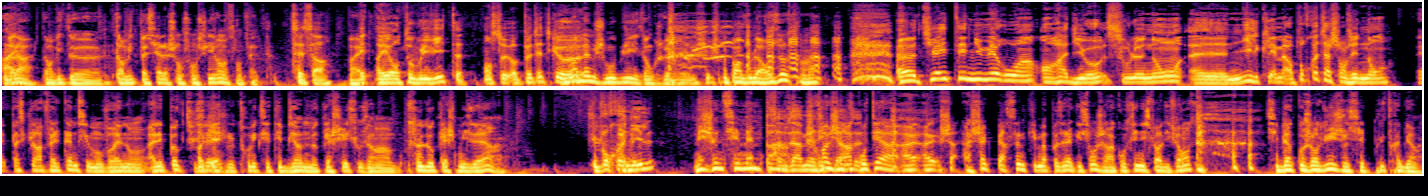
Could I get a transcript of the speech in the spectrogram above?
voilà, t'as envie de, t'as envie de passer à la chanson suivante, en fait. C'est ça. Ouais. Et, et on t'oublie vite? On se peut-être que Moi-même, je m'oublie, donc je, je, je peux pas en vouloir aux autres. Hein. Euh, tu as été numéro un en radio sous le nom euh, Neil Clem. Alors pourquoi t'as changé de nom? Parce que Raphaël Clem, c'est mon vrai nom. À l'époque, tu sais, je trouvais que c'était bien de me cacher sous un pseudo cache-misère. Et pourquoi Ah, mais- Neil Mais je ne sais même pas. Ça faisait je crois que j'ai américain, raconté à, à- à chaque, personne qui m'a posé la question, j'ai raconté une histoire différente. si bien qu'aujourd'hui, je sais plus très bien.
